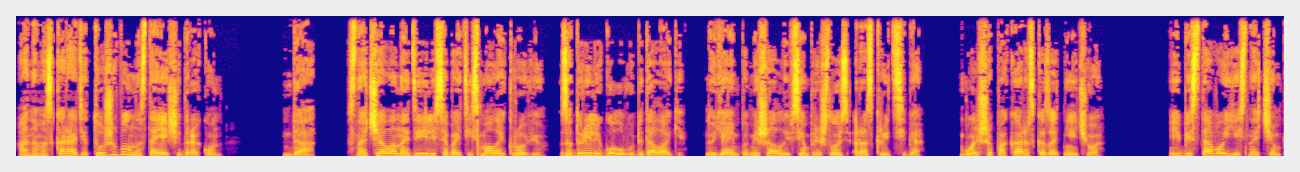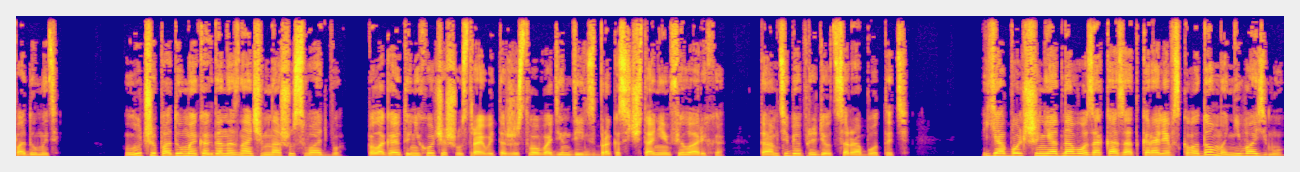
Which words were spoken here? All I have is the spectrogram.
А на маскараде тоже был настоящий дракон? Да. Сначала надеялись обойтись малой кровью, задурили голову бедолаги, но я им помешал, и всем пришлось раскрыть себя. Больше пока рассказать нечего. И без того есть над чем подумать. Лучше подумай, когда назначим нашу свадьбу. Полагаю, ты не хочешь устраивать торжество в один день с бракосочетанием Филариха? Там тебе придется работать. Я больше ни одного заказа от королевского дома не возьму.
